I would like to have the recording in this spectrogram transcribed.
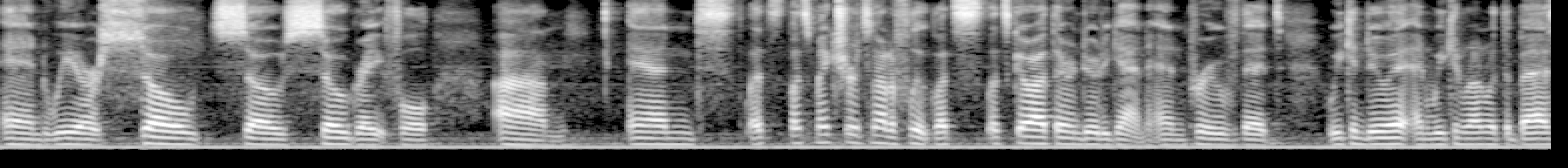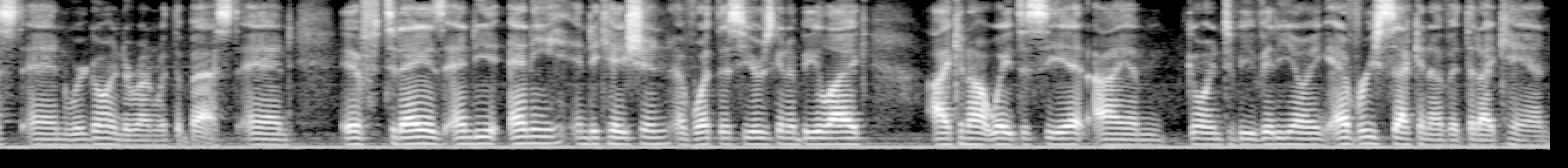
And we are so, so, so grateful. Um, and let's let's make sure it's not a fluke. Let's let's go out there and do it again and prove that we can do it and we can run with the best and we're going to run with the best. And if today is any any indication of what this year is going to be like, I cannot wait to see it. I am going to be videoing every second of it that I can.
